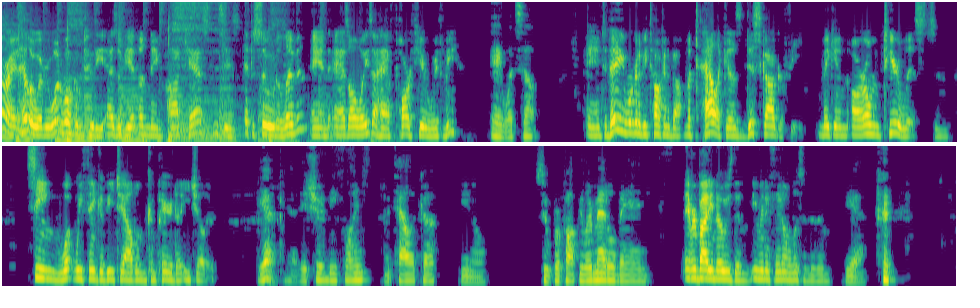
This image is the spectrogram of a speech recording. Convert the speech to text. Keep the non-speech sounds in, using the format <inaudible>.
All right, hello everyone. Welcome to the As of Yet Unnamed podcast. This is episode 11, and as always, I have Parth here with me. Hey, what's up? And today we're going to be talking about Metallica's discography, making our own tier lists and seeing what we think of each album compared to each other. Yeah, yeah, it should be fun. Metallica, you know, super popular metal band. Everybody knows them, even if they don't listen to them. Yeah. <laughs>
